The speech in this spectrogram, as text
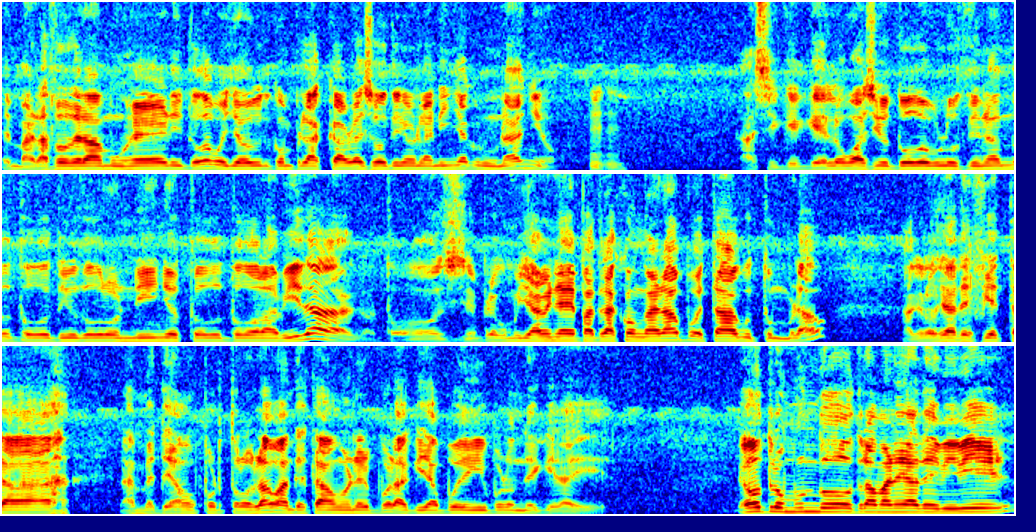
embarazos de la mujer y todo, pues yo compré las cabras y solo tenía una niña con un año. Así que, que luego ha sido todo evolucionando, todo, tío, todos los niños, todo, toda la vida, todo siempre, como ya venía de para atrás con ganado, pues estaba acostumbrado a que los días de fiesta las metíamos por todos lados, antes estábamos en el pueblo, aquí ya pueden ir por donde quiera y es otro mundo, otra manera de vivir.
